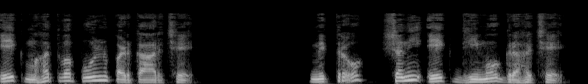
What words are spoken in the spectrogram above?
એક મહત્વપૂર્ણ પડકાર છે. મિત્રો, શનિ એક ધીમો ગ્રહ છે.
